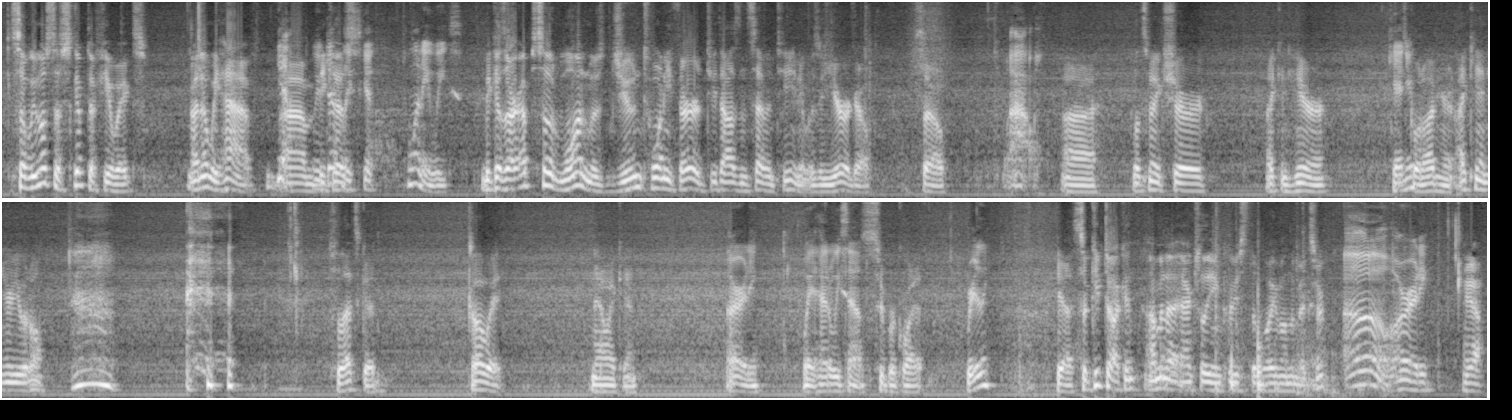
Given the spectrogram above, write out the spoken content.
So we must have skipped a few weeks. I know we have. Yeah, um, we've definitely skipped 20 weeks. because our episode one was June 23rd, 2017. It was a year ago. So Wow. uh, let's make sure I can hear Can what's you? going on here. I can't hear you at all. so that's good. Oh wait, now I can. Alrighty. Wait, how do we sound? Super quiet. Really? Yeah. So keep talking. I'm gonna actually increase the volume on the mixer. Oh, alrighty. Yeah.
